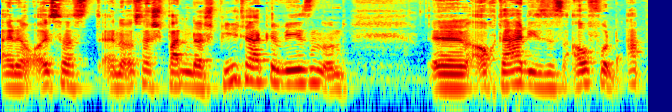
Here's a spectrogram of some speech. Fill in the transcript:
eine äußerst, ein äußerst spannender Spieltag gewesen und äh, auch da dieses Auf und Ab.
